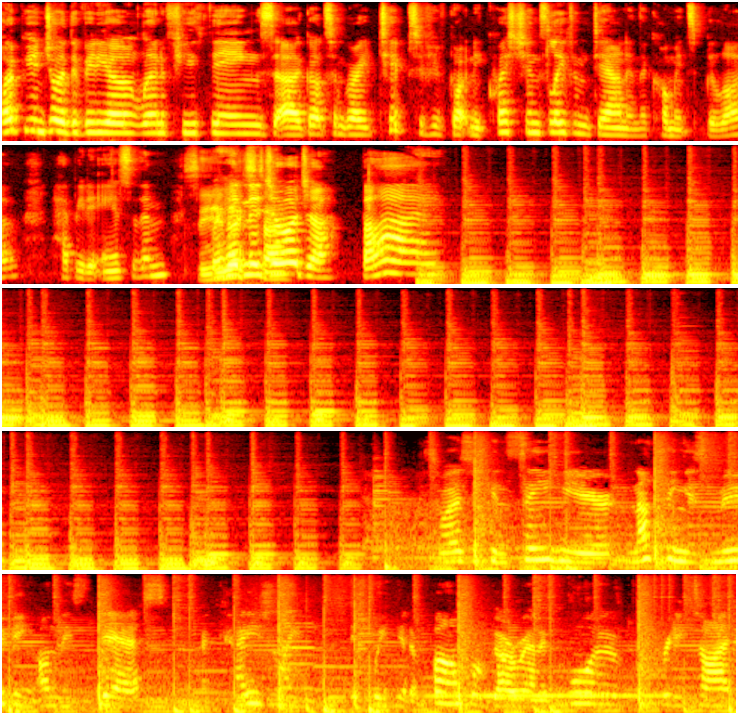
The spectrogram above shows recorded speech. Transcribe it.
Hope you enjoyed the video and learned a few things. Uh, got some great tips. If you've got any questions, leave them down in the comments below. Happy to answer them. See you We're next heading to. Georgia. Bye. So as you can see here, nothing is moving on this desk. Occasionally, if we hit a bump or go around a corner, it's pretty tight.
